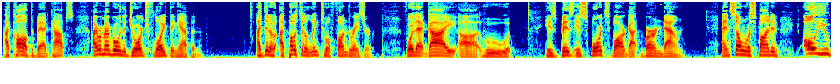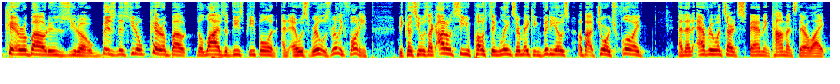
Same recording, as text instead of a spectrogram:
I call out the bad cops. I remember when the George Floyd thing happened. I did a, I posted a link to a fundraiser for that guy uh, who his biz, his sports bar got burned down, and someone responded, "All you care about is you know business. You don't care about the lives of these people." And and it was real. It was really funny because he was like, "I don't see you posting links or making videos about George Floyd," and then everyone started spamming comments. They're like,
